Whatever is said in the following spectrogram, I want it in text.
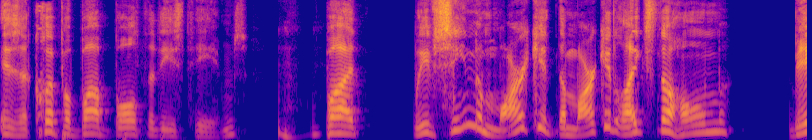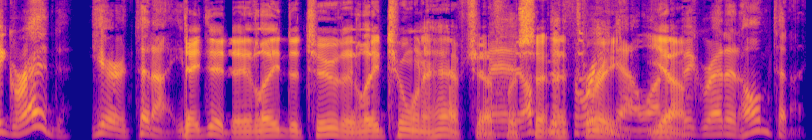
is a clip above both of these teams, mm-hmm. but we've seen the market. The market likes the home big red here tonight. They did. They laid the two. They laid two and a half. Jeff, And we're up sitting to at three. now on yeah. the big red at home tonight.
